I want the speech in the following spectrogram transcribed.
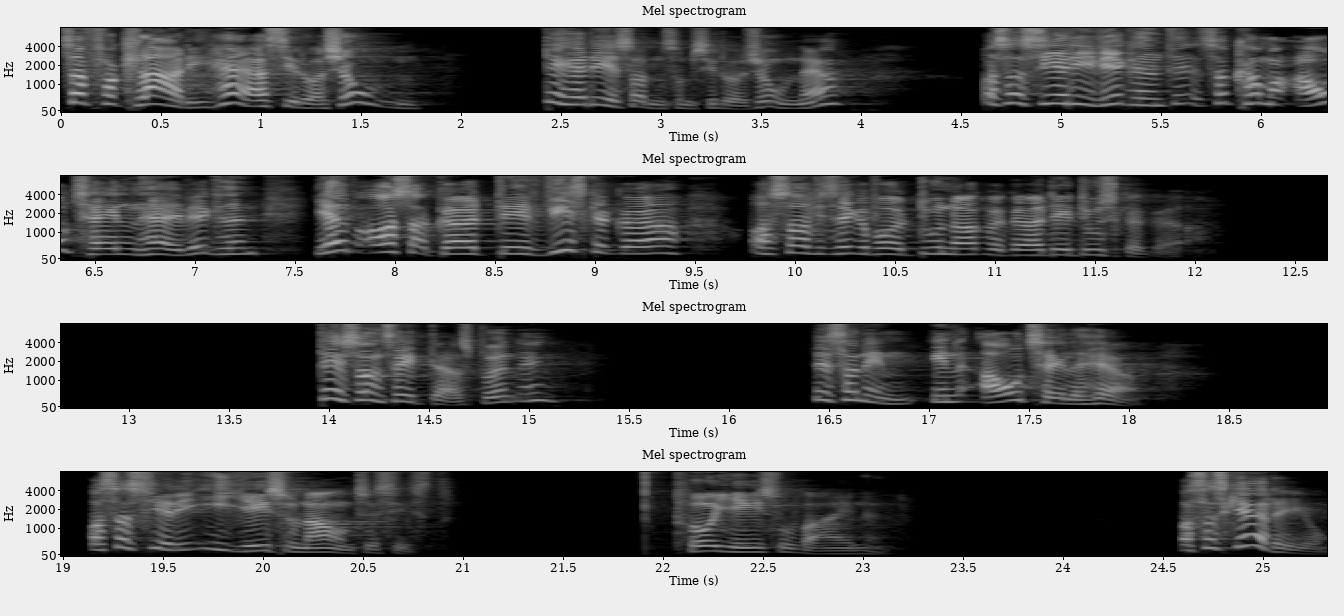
Så forklarer de, her er situationen. Det her, det er sådan, som situationen er. Og så siger de i virkeligheden, så kommer aftalen her i virkeligheden, hjælp os at gøre det, vi skal gøre, og så er vi sikre på, at du nok vil gøre det, du skal gøre. Det er sådan set deres bøn, ikke? Det er sådan en, en aftale her. Og så siger de i Jesu navn til sidst. På Jesu vegne. Og så sker det jo.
